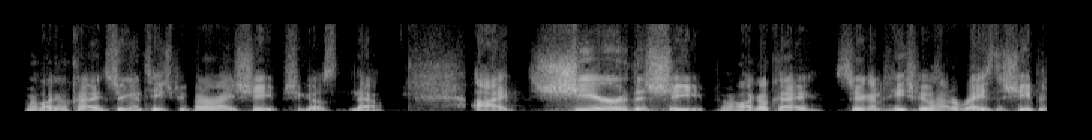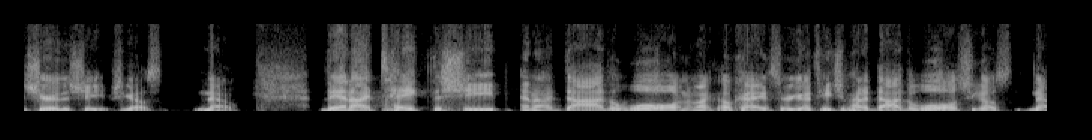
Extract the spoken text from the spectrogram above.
We're like, okay, so you're going to teach people how to raise sheep? She goes, no. I shear the sheep. And we're like, okay, so you're going to teach people how to raise the sheep and shear the sheep? She goes, no. Then I take the sheep and I dye the wool. And I'm like, okay, so you're going to teach them how to dye the wool? She goes, no.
